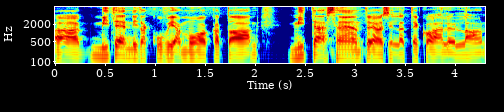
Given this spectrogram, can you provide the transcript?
äh, miten niitä kuvia muokataan, mitä sääntöjä sillä tekoälyllä on.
